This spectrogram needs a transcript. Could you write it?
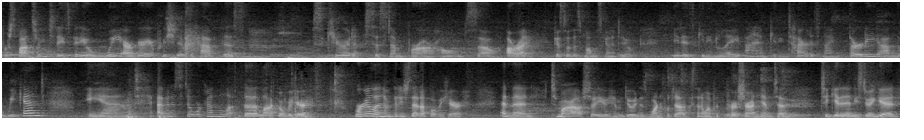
for sponsoring today's video. We are very appreciative to have this secured system for our home. So, all right, guess what this mom is gonna do? It is getting late. I am getting tired. It's 9.30 on the weekend and Evan is still working on the, lo the lock over here. We're gonna let him finish that up over here. And then tomorrow I'll show you him doing his wonderful job because I don't want to put pressure on him to, to get it in. He's doing good.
